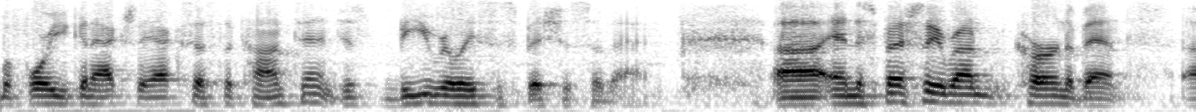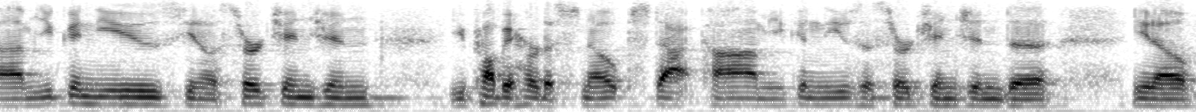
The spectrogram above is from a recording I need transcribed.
before you can actually access the content. Just be really suspicious of that. uh, and especially around current events. Um, you can use, you know, search engine. You probably heard of Snopes.com. You can use a search engine to, you know,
